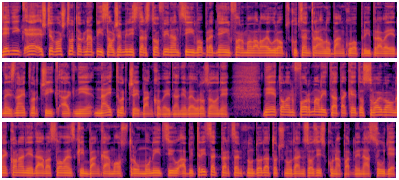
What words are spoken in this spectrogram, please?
Deník E ešte vo štvrtok napísal, že ministerstvo financí vopred neinformovalo Európsku centrálnu banku o príprave jednej z najtvrdších, ak nie najtvrdšej bankovej dane v eurozóne. Nie je to len formalita, takéto svojvoľné konanie dáva slovenským bankám ostrú muníciu, aby 30-percentnú dodatočnú daň zo zisku napadli na súde.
